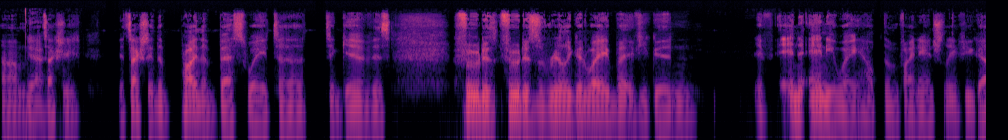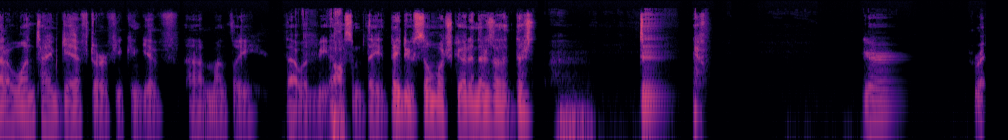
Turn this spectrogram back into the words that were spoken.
Um, Yeah. it's actually it's actually the probably the best way to to give is food is food is a really good way, but if you can if in any way help them financially, if you got a one time gift or if you can give uh, monthly, that would be awesome. They they do so much good, and there's a there's you're right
